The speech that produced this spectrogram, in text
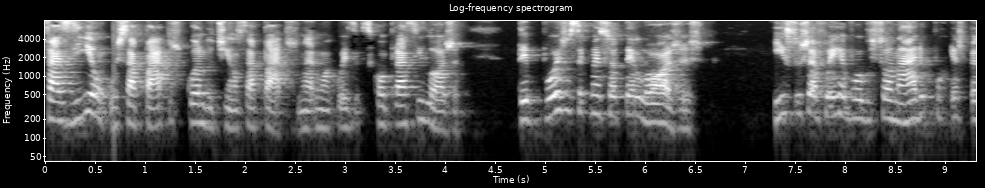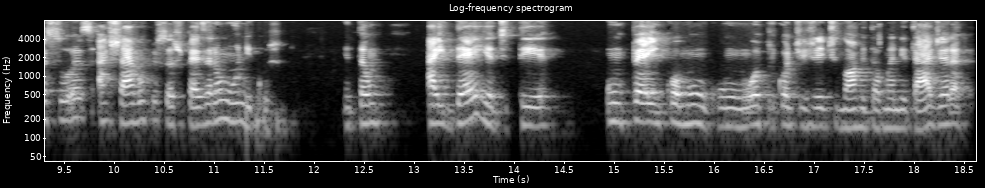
faziam os sapatos quando tinham sapatos, não era uma coisa que se comprasse em loja. Depois você começou a ter lojas. Isso já foi revolucionário porque as pessoas achavam que os seus pés eram únicos. Então, a ideia de ter um pé em comum com outro contingente enorme da humanidade era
